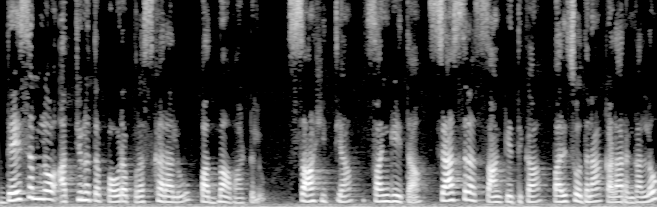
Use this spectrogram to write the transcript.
దేశంలో అత్యున్నత పౌర పురస్కారాలు పద్మ అవార్డులు. సాహిత్య సంగీత శాస్త్ర సాంకేతిక పరిశోధన కళారంగాల్లో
